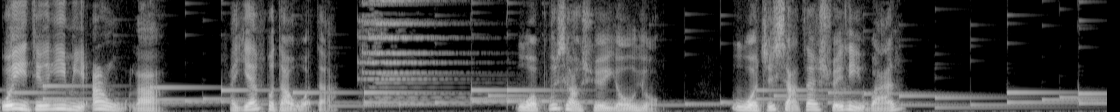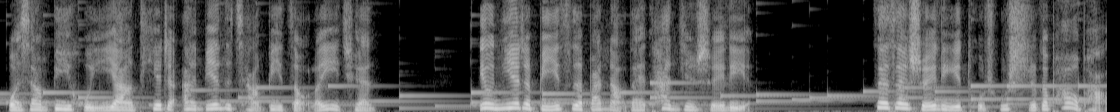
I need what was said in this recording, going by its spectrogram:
我已经一米二五了，还淹不到我的。我不想学游泳，我只想在水里玩。我像壁虎一样贴着岸边的墙壁走了一圈，又捏着鼻子把脑袋探进水里，再在水里吐出十个泡泡。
